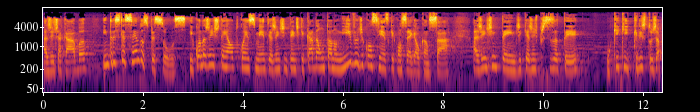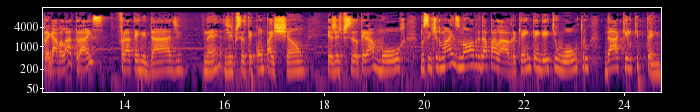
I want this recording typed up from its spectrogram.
a gente acaba entristecendo as pessoas. E quando a gente tem autoconhecimento e a gente entende que cada um está no nível de consciência que consegue alcançar, a gente entende que a gente precisa ter o que, que Cristo já pregava lá atrás, fraternidade, né? A gente precisa ter compaixão e a gente precisa ter amor no sentido mais nobre da palavra, que é entender que o outro dá aquilo que tem.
